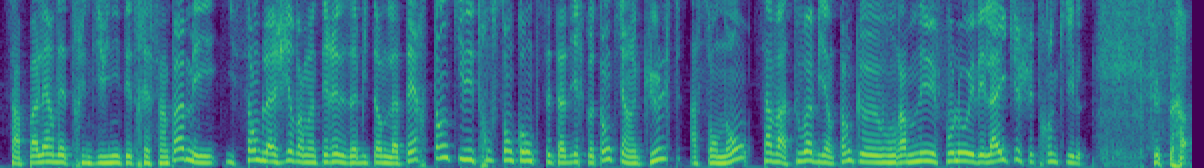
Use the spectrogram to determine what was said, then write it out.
ça a pas l'air d'être une divinité très sympa, mais il, semble agir dans l'intérêt des habitants de la Terre tant qu'il y trouve son compte. C'est-à-dire que tant qu'il y a un culte à son nom, ça va, tout va bien. Tant que vous ramenez des follow et des likes, je suis tranquille. C'est ça.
